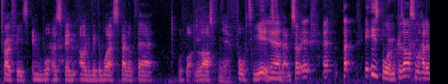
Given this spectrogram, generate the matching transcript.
trophies in what has been arguably the worst spell of their." Of what the last Yeah. forty years Yeah. for them. So it uh, that it is boring because Arsenal had a,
